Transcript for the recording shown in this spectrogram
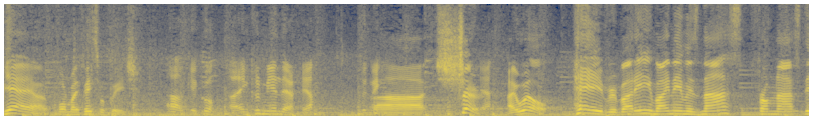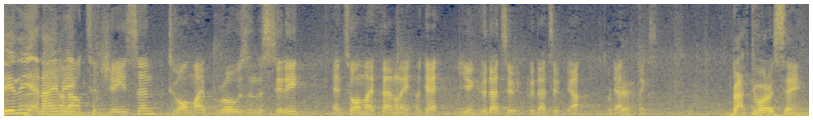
Yeah, yeah, for my Facebook page. Oh, okay, cool. Uh, include me in there, yeah? Me. Uh, sure, Yeah. I will. Hey everybody, my name is Nas from Nas Daily and I Shout make... out to Jason, to all my bros in the city, and to all my family, okay? You include that too, include that too, yeah? Yeah, Okay. thanks. Back to what I was saying.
